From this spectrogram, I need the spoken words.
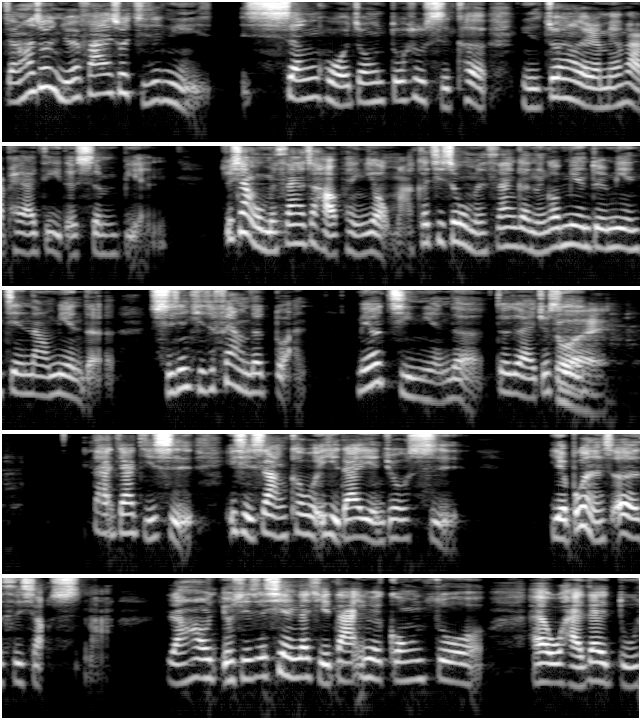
讲到之后，你会发现说，其实你生活中多数时刻，你重要的人没办法陪在自己的身边。就像我们三个是好朋友嘛，可其实我们三个能够面对面见到面的时间其实非常的短，没有几年的，对不对？就是大家即使一起上课或一起待研究室，也不可能是二十四小时嘛。然后，尤其是现在，其实大家因为工作，还有我还在读，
